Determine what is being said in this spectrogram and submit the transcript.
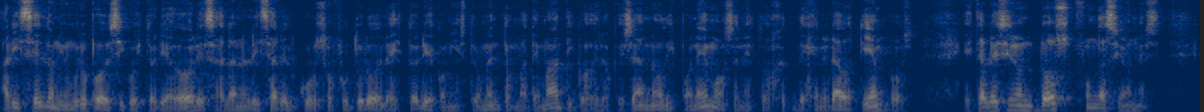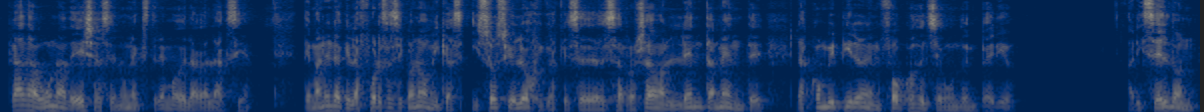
Ari Seldon y un grupo de psicohistoriadores, al analizar el curso futuro de la historia con instrumentos matemáticos de los que ya no disponemos en estos degenerados tiempos, establecieron dos fundaciones, cada una de ellas en un extremo de la galaxia, de manera que las fuerzas económicas y sociológicas que se desarrollaban lentamente las convirtieran en focos del Segundo Imperio. Ariseldon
